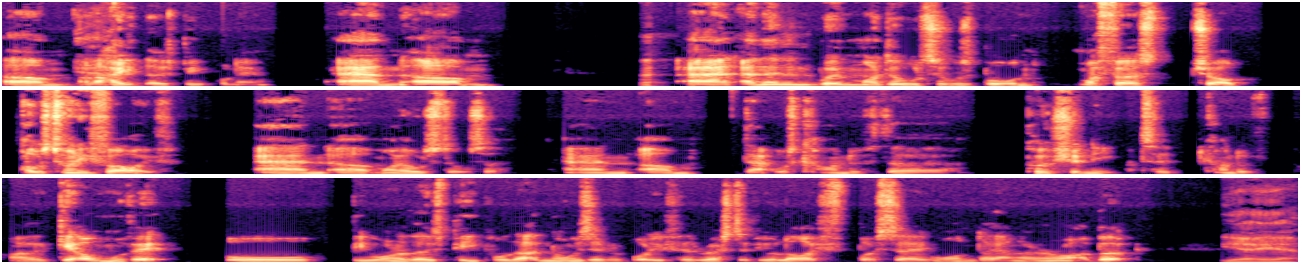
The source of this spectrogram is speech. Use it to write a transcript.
Um, And I hate those people now. And um, and, and then when my daughter was born, my first child, I was 25, and uh, my oldest daughter, and um, that was kind of the push I need to kind of either get on with it or be one of those people that annoys everybody for the rest of your life by saying one day I'm going to write a book. Yeah, yeah.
